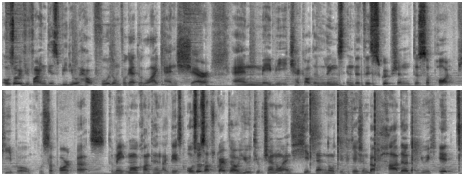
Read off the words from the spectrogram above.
Also, if you find this video helpful, don't forget to like and share and maybe check out the links in the description to support people who support us to make more content like this. Also, subscribe to our YouTube channel and hit that notification bell harder than you hit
